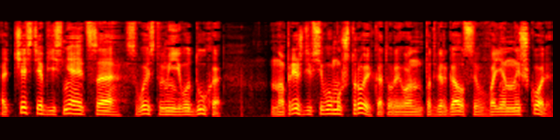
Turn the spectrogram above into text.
отчасти объясняется свойствами его духа, но прежде всего муштрой, которой он подвергался в военной школе.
